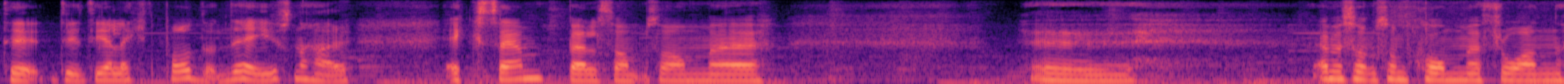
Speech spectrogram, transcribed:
till, till Dialektpodden, det är ju såna här exempel som, som, eh, eh, ja, som, som kommer från,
